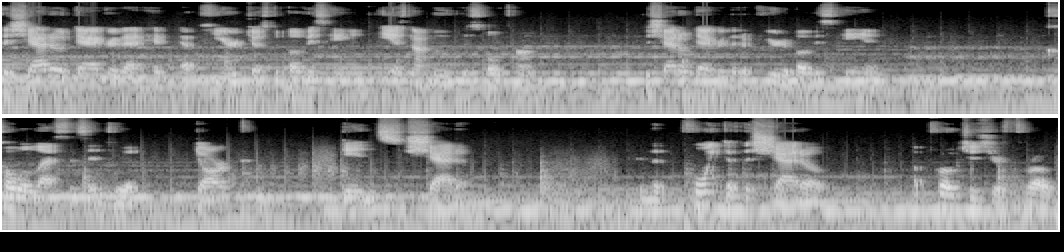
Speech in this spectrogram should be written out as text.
the shadow dagger that had appeared just above his hand, he has not moved this whole time. The shadow dagger that appeared above his hand coalesces into a dark, dense shadow. And the point of the shadow approaches your throat.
